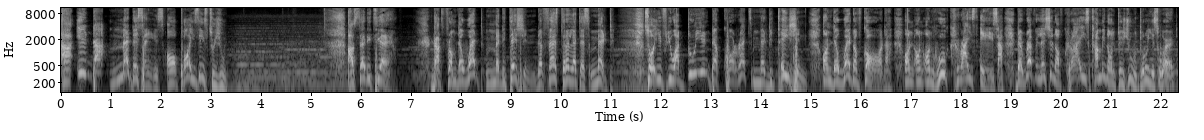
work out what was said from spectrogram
are either medicines or poisons to you. I've said it here that from the word meditation, the first three letters med. So, if you are doing the correct meditation on the word of God, on, on, on who Christ is, the revelation of Christ coming unto you through his word,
